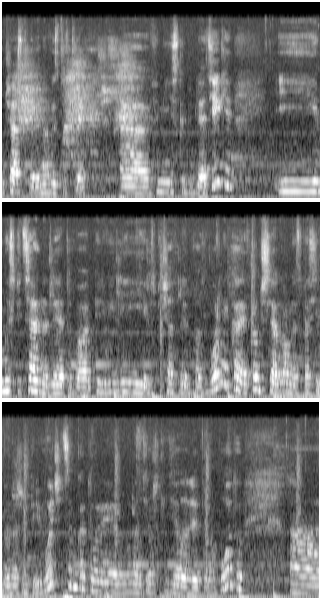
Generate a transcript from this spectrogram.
участвовали на выставке э, феминистской библиотеки, и мы специально для этого перевели и распечатали два сборника, и в том числе огромное спасибо нашим переводчицам, которые волонтерски делали эту работу. А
